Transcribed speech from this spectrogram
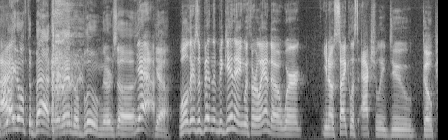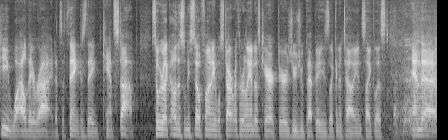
I, right off the bat, Orlando Bloom. There's uh. Yeah. Yeah. Well, there's a bit in the beginning with Orlando where, you know, cyclists actually do go pee while they ride. That's a thing because they can't stop. So we were like, oh, this will be so funny. We'll start with Orlando's character, Juju Peppi. He's like an Italian cyclist. And uh,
